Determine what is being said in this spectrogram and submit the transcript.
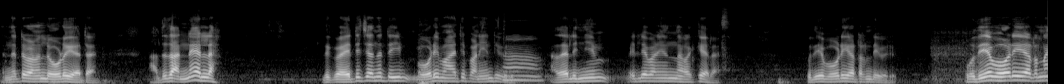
എന്നിട്ട് വേണം ലോഡ് കയറ്റാൻ. അത് തന്നെയല്ല. ഇത് കയറ്റി ചെന്നിട്ട് ഈ ബോഡി മാറ്റി പണിയേണ്ടി വരും. ആ. അതായത് ഇനിയും വലിയ പണിയൊന്നും നടക്കുകയില്ല പുതിയ ബോഡി കെട്ടേണ്ടി വരും. പുതിയ ബോഡി കെട്ടണ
